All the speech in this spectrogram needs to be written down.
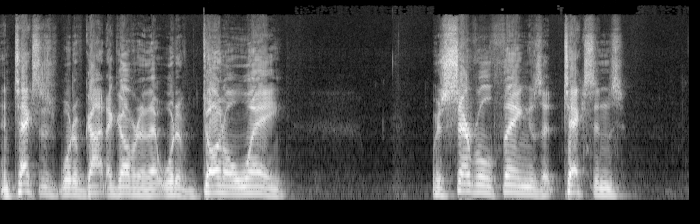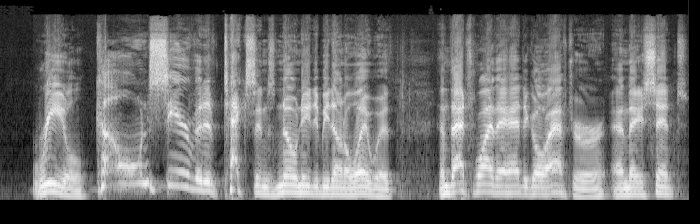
and Texas would have gotten a governor that would have done away with several things that Texans, real conservative Texans, no need to be done away with and that's why they had to go after her, and they sent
